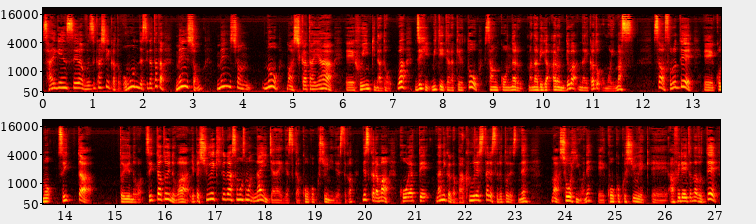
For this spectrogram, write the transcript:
再現性は難しいかと思うんですがただメンションメンションのまあ仕方や雰囲気などはぜひ見ていただけると参考になる学びがあるんではないかと思います。さあそれで、このツイッターというのはツイッターというのはやっぱり収益化がそもそもないじゃないですか広告収入ですとかですからまあこうやって何かが爆売れしたりするとですねまあ、商品をね、広告収益、えアフィリエイトなどで、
